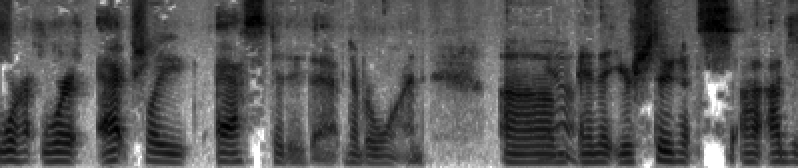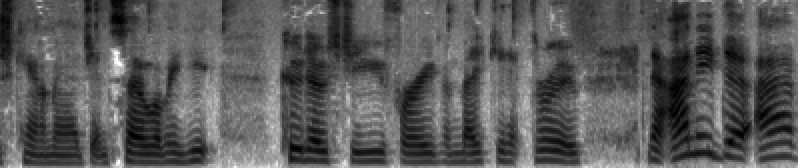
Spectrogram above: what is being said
were were actually asked to do that. Number one, um, Yeah. and that your students, I, I just can't imagine. So I mean, you, kudos to you for even making it through. Now I need to. I've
